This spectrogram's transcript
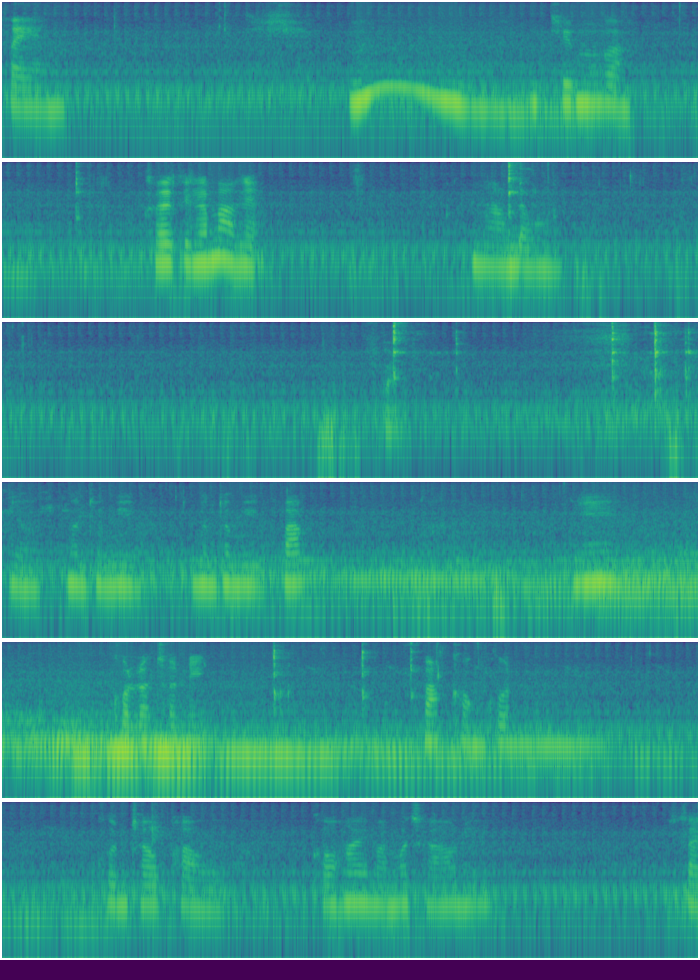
แฟงอืมชิมก่อนเคยกินกันเปล่าเนี่ย มะนาดองฟักเดี๋ยวมันจะมีมันจะมีฟัก นี่ คนละชนิด ฟักของคน คนชาวเผ่า เขาให้มาเมื่อเช้านี้ ใส่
